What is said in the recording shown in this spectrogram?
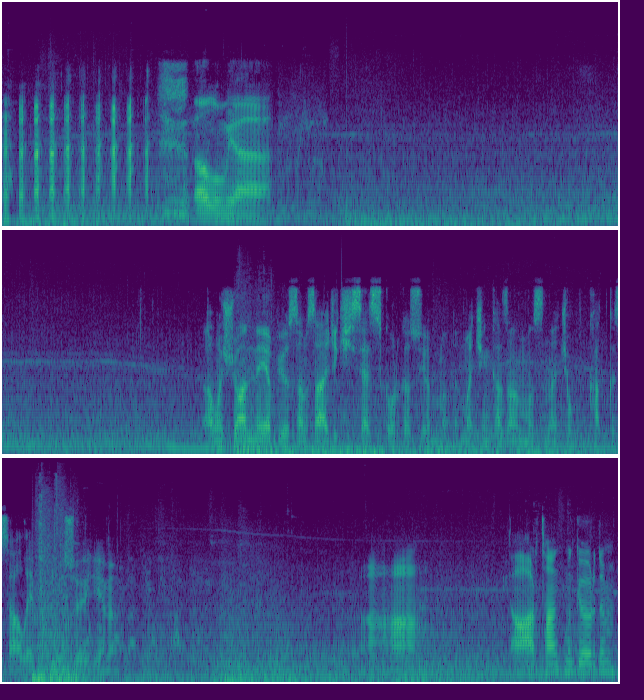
Oğlum ya. Ama şu an ne yapıyorsam sadece kişisel skor kasıyorum. Ma- maçın kazanmasına çok katkı sağlayabildiğimi söyleyemem. Aha. Bir ağır tank mı gördüm?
